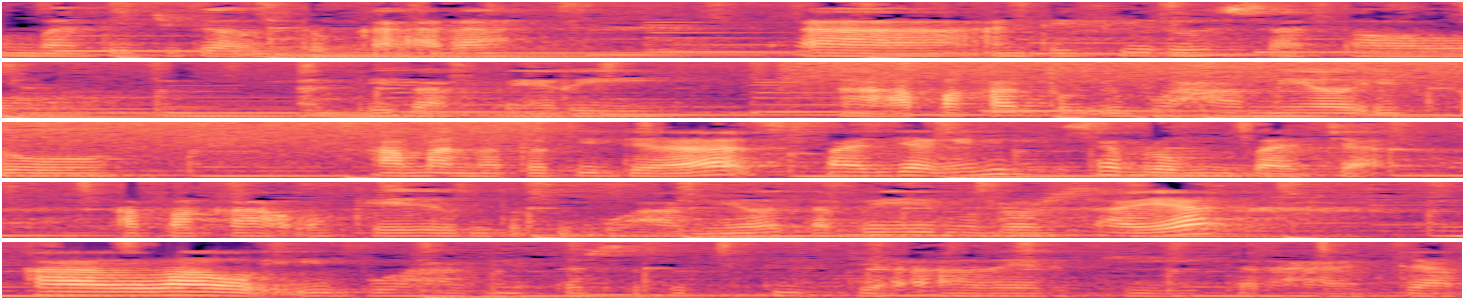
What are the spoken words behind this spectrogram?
membantu juga untuk ke arah uh, antivirus atau antibakteri. Nah, apakah untuk ibu hamil itu aman atau tidak? Sepanjang ini saya belum membaca apakah oke okay untuk ibu hamil, tapi menurut saya kalau ibu hamil tersebut tidak alergi terhadap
